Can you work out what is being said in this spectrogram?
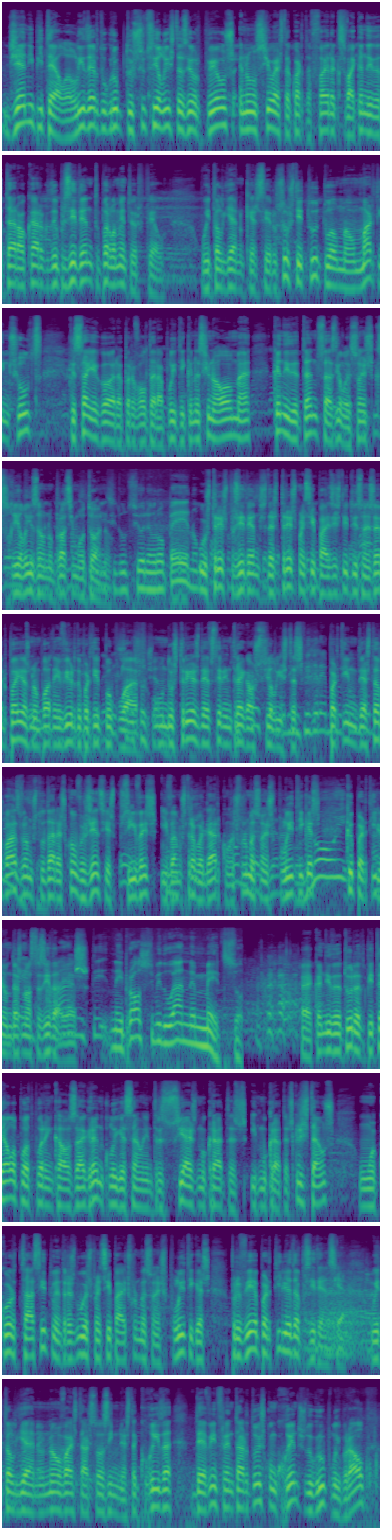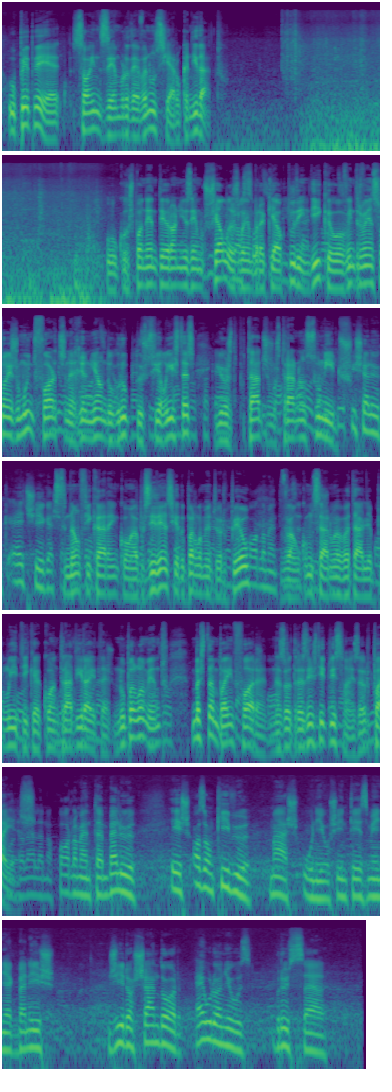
Gianni Pitella, líder do grupo dos socialistas europeus, anunciou esta quarta-feira que se vai candidatar ao cargo de presidente do Parlamento Europeu. O italiano quer ser o substituto do alemão Martin Schulz, que sai agora para voltar à política nacional alemã, candidatando-se às eleições que se realizam no próximo outono. Os três presidentes das três principais instituições europeias não podem vir do Partido Popular. Um dos três deve ser entregue aos socialistas. Partindo desta base, vamos estudar as convergências possíveis e vamos trabalhar com as formações políticas que partilham das nossas ideias. A candidatura de Pitella pode pôr em causa a grande coligação entre sociais-democratas e democratas cristãos. Um acordo tácito entre as duas principais formações políticas prevê a partilha da presidência. O italiano não vai estar sozinho nesta corrida, deve enfrentar dois concorrentes do grupo liberal. O PPE só em dezembro deve anunciar o candidato. O correspondente da Euronews em Bruxelas lembra que, ao que tudo indica, houve intervenções muito fortes na reunião do grupo dos socialistas e os deputados mostraram-se unidos. Se não ficarem com a presidência do Parlamento Europeu, vão começar uma batalha política contra a direita no Parlamento, mas também fora, nas outras instituições europeias. Sándor, Euronews.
